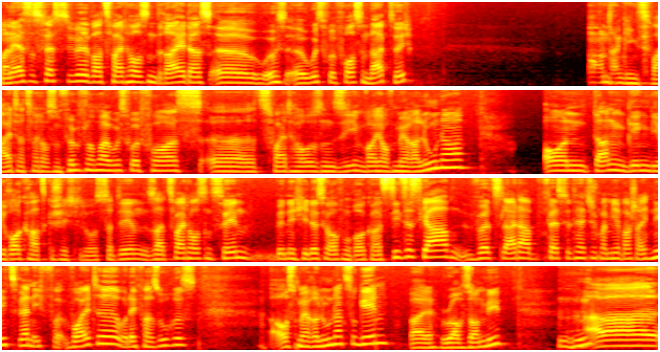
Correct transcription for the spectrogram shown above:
Mein erstes Festival war 2003 das äh, Wistful Force in Leipzig. Und dann ging es weiter. 2005 nochmal Wistful Force. Äh, 2007 war ich auf Mera Luna. Und dann ging die Rockharz-Geschichte los. Seitdem, seit 2010 bin ich jedes Jahr auf dem Rockharz. Dieses Jahr wird es leider festivaltechnisch bei mir wahrscheinlich nichts werden. Ich wollte oder ich versuche es, aus Mera Luna zu gehen, weil Rob Zombie. Aber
